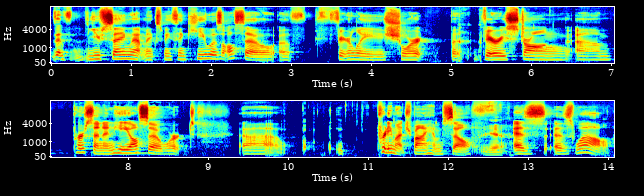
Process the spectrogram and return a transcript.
the, you saying that makes me think he was also a fairly short but very strong um, person, and he also worked uh, pretty much by himself Yeah. as as well.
